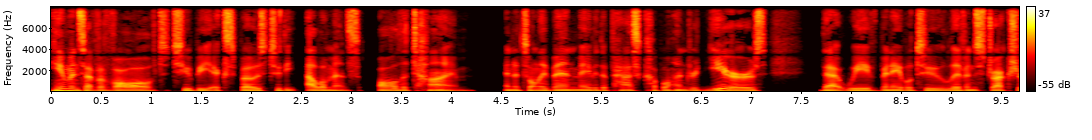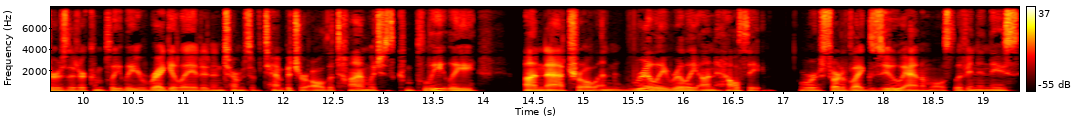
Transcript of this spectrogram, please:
humans have evolved to be exposed to the elements all the time. And it's only been maybe the past couple hundred years that we've been able to live in structures that are completely regulated in terms of temperature all the time, which is completely unnatural and really, really unhealthy. We're sort of like zoo animals living in these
